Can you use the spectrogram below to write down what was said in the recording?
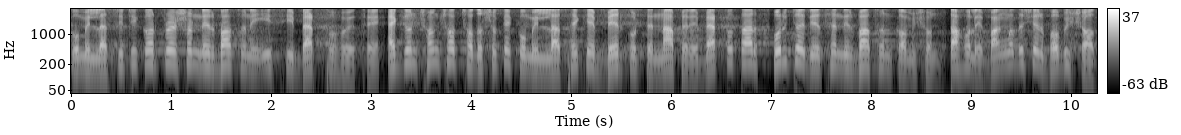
কুমিল্লা সিটি কর্পোরেশন নির্বাচনে ইসি ব্যর্থ হয়েছে। একজন সংসদ সদস্যকে কুমিল্লা থেকে বের করতে না পেরে ব্যর্থতার পরিচয় দিয়েছে নির্বাচন কমিশন। তাহলে বাংলাদেশের ভবিষ্যৎ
